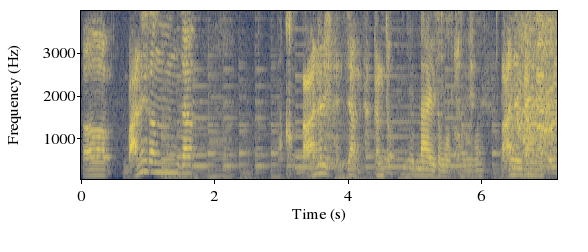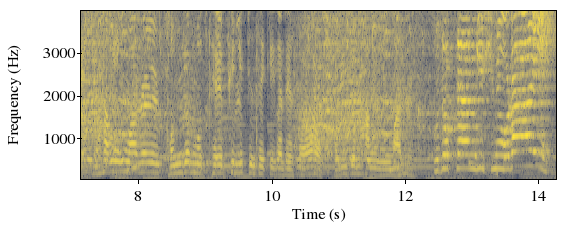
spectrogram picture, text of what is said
어, 마늘 간장 마늘 간장 닭강정 이제 말도 못하는 거. 마늘 간장 닭강정 한국말을 점점 못해 필리핀 새끼가 돼서 점점 한국말을. 구독자 안 계시면 오라이.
